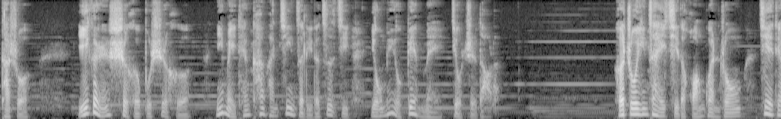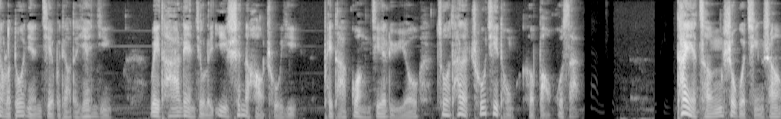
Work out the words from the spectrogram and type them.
她说。一个人适合不适合，你每天看看镜子里的自己有没有变美就知道了。和朱茵在一起的黄贯中戒掉了多年戒不掉的烟瘾，为她练就了一身的好厨艺，陪她逛街旅游，做她的出气筒和保护伞。他也曾受过情伤，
